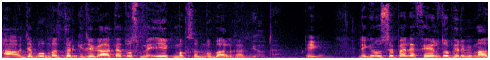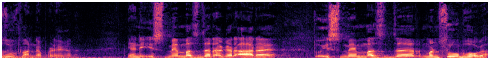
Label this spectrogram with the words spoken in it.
ہاں جب وہ مزدر کی جگہ آتا ہے، تو اس میں ایک مقصد مبالغہ بھی ہوتا ہے، ٹھیک ہے؟ لیکن اس سے پہلے فیل تو پھر بھی معذوف ماننا پڑے گا نا۔ یعنی اس میں مزدر اگر آ رہا ہے، تو اس میں مزدر منصوب ہوگا،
